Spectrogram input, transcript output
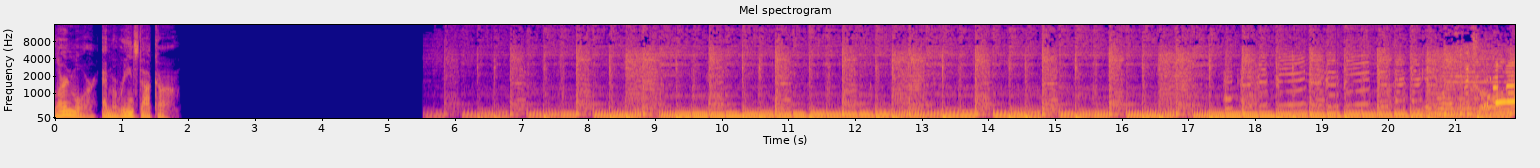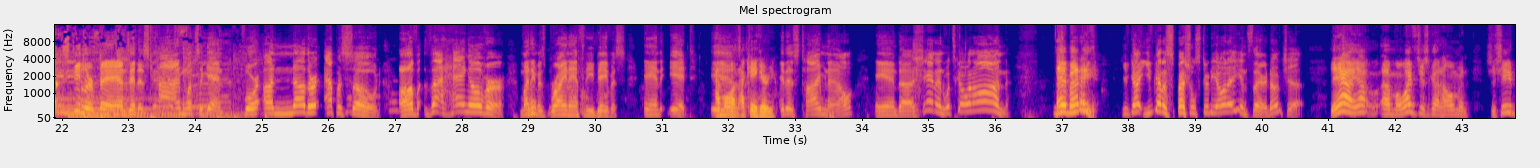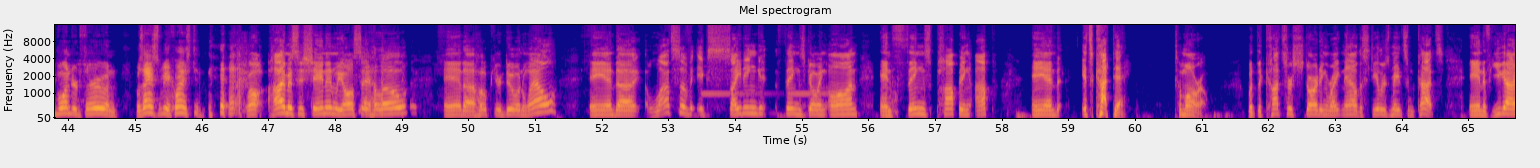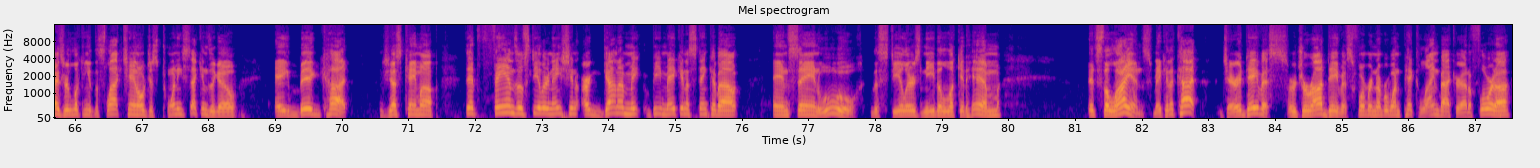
Learn more at marines.com. Steeler fans, it is time once again for another episode of The Hangover. My name is Bryan Anthony Davis, and it is, I'm on. I can't hear you. It is time now. And uh Shannon, what's going on? Hey, buddy. You've got you've got a special studio audience there, don't you? Yeah, yeah. Uh, my wife just got home, and so she had wandered through and was asking me a question. Well, hi, Mrs. Shannon. We all say hello, and uh, hope you're doing well. And uh, lots of exciting things going on, and things popping up. And it's cut day tomorrow, but the cuts are starting right now. The Steelers made some cuts, and if you guys are looking at the Slack channel just 20 seconds ago, a big cut just came up that fans of Steeler Nation are gonna ma- be making a stink about and saying, "Ooh, the Steelers need to look at him." It's the Lions making a cut. Jarrad Davis or Gerard Davis, former number one pick linebacker out of Florida,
